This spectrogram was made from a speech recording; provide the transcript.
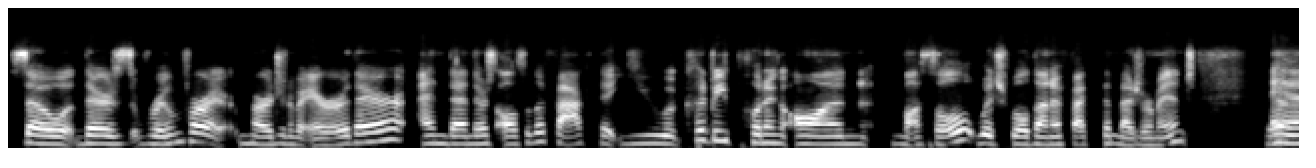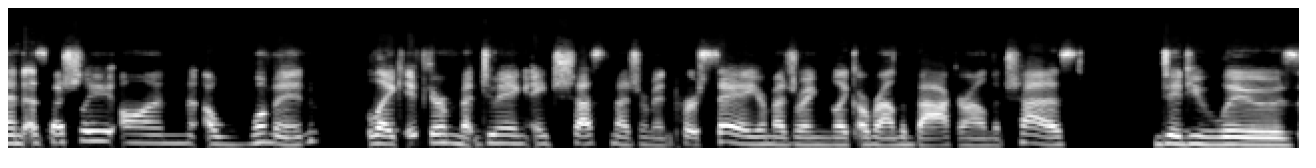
so there's room for margin of error there and then there's also the fact that you could be putting on muscle which will then affect the measurement yeah. and especially on a woman like if you're doing a chest measurement per se you're measuring like around the back around the chest did you lose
